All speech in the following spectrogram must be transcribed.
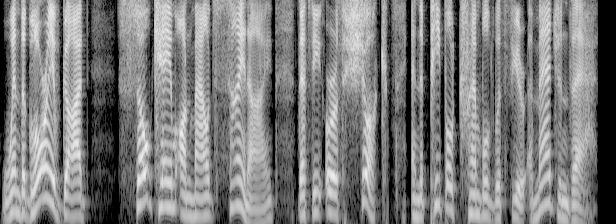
when the glory of God so came on Mount Sinai that the earth shook and the people trembled with fear. Imagine that.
